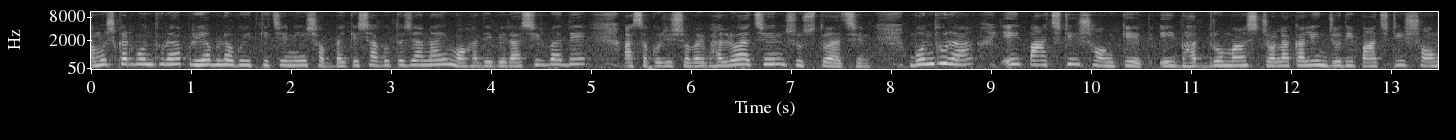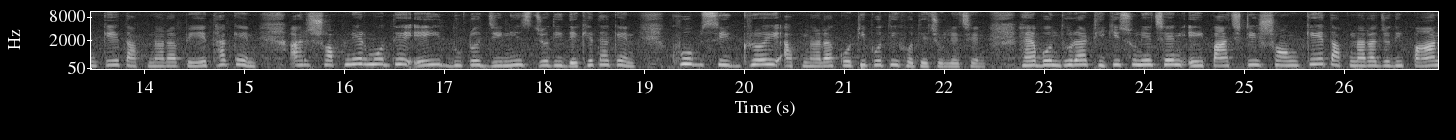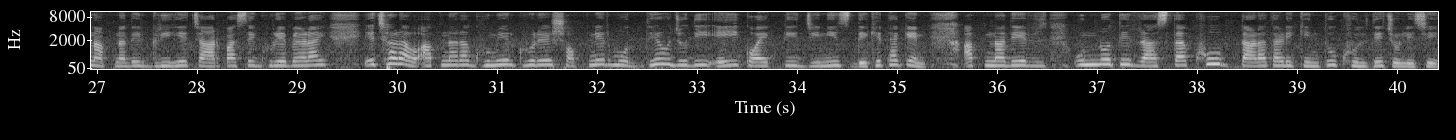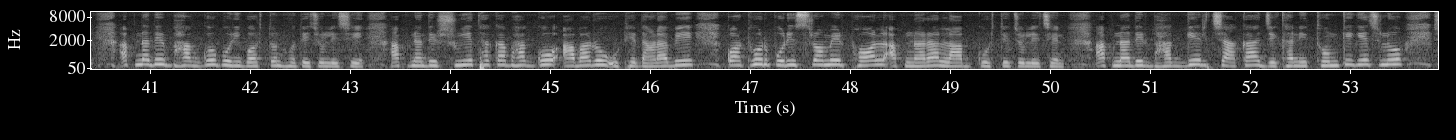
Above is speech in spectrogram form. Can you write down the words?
নমস্কার বন্ধুরা, প্রিয়া blog with কিচেনে সবাইকে স্বাগত জানাই মহাদেবের আশীর্বাদে। আশা করি সবাই ভালো আছেন, সুস্থ আছেন। বন্ধুরা, এই পাঁচটি সংকেত, এই ভাদ্র মাস চলাকালীন যদি পাঁচটি সংকেত আপনারা পেয়ে থাকেন, আর স্বপ্নের মধ্যে এই দুটো জিনিস যদি দেখে থাকেন, খুব শীঘ্রই আপনারা কোটিপতি হতে চলেছেন। হ্যাঁ বন্ধুরা, ঠিকই শুনেছেন, এই পাঁচটি সংকেত আপনারা যদি পান, আপনাদের গৃহে চারপাশে ঘুরে বেড়ায়। এছাড়াও আপনারা ঘুমের ঘোরে স্বপ্নের মধ্যেও যদি এই কয়েকটি জিনিস দেখে থাকেন, আপনাদের উন্নতির রাস্তা খুব তাড়াতাড়ি কিন্তু খুলতে চলেছে। আপনাদের ভাগ্য পরিবর্তন হতে চলেছে। আপনাদের শুয়ে থাকা ভাগ্য আবারও উঠে দাঁড়াবে। কঠোর পরিশ্রমের ফল আপনারা লাভ করতে চলেছেন। আপনাদের ভাগ্যের চাকা যেখানে থমকে গেছিল,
